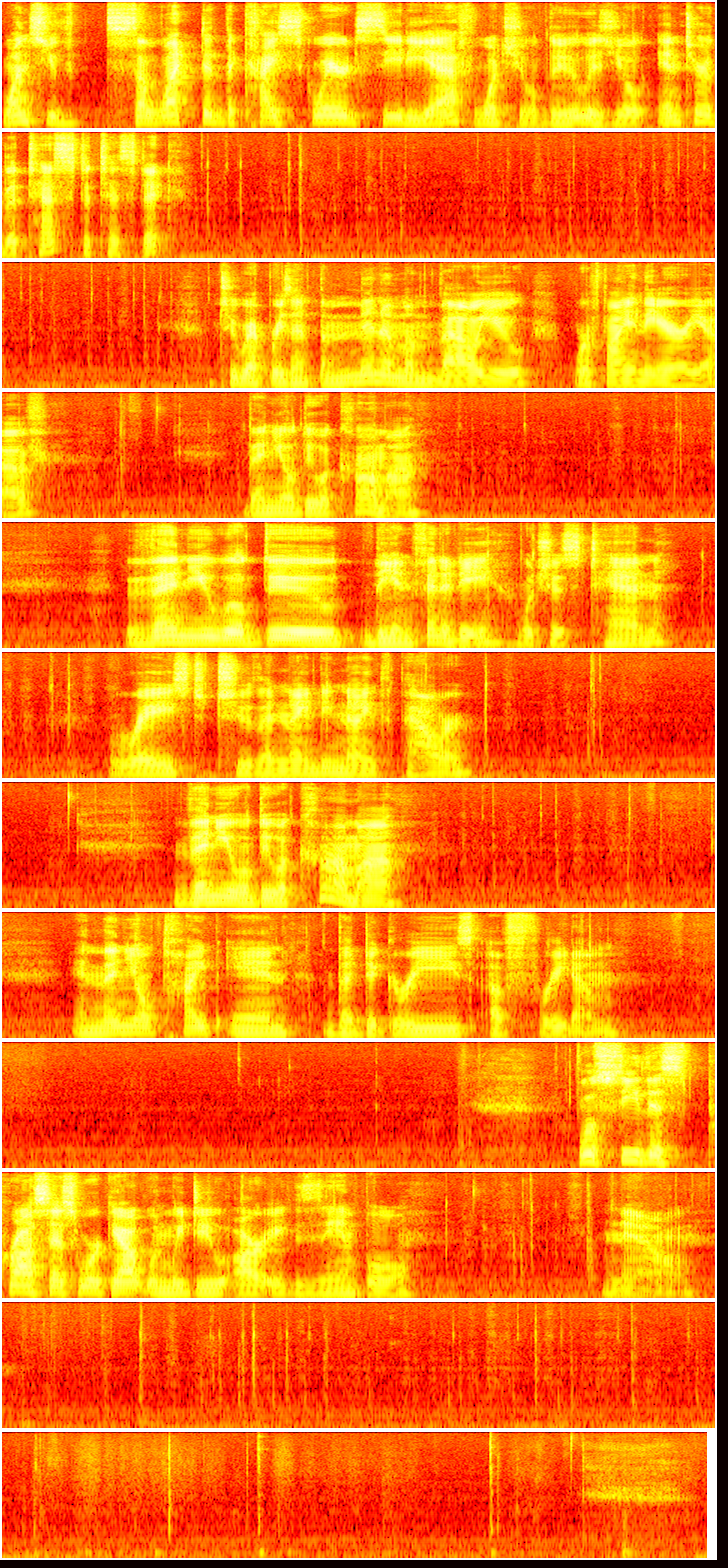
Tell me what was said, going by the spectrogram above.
Once you've selected the chi-squared CDF, what you'll do is you'll enter the test statistic. to represent the minimum value we're finding the area of. Then you'll do a comma. Then you will do the infinity, which is 10 raised to the 99th power. Then you will do a comma. And then you'll type in the degrees of freedom. We'll see this process work out when we do our example now.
